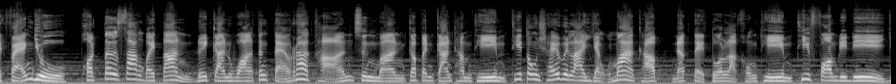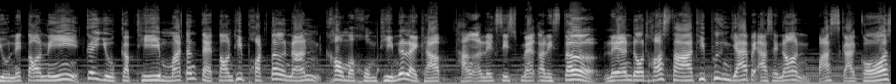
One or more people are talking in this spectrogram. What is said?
ษแฝงอยู่ พอตเตอร์สร้างไบตันด้วยการวางตั้งแต่รากฐาน ซึ่งมันก็เป็นการทำทีมที่ต้องใช้เวลาอย่างมากครับ นักเตะตัวหลักของทีมที่ฟอร์มดีๆ อยู่ในตอนนี้ก็อยู่กับทีมมาตั้งแต่ตอนที่พอตเตอร์นั้นเข้ามาคุมทีมนั่นแหละครับ ทั้งอเล็กซิสแม็กอลิสเตอร์เลอันโดทอสตาที่เพิ่งย้ายไปอาร์เซนอลปาสกาโกส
